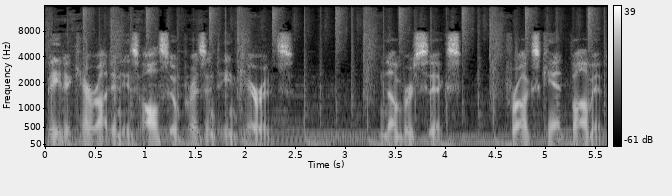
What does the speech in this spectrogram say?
Beta-carotene is also present in carrots. Number 6, frogs can't vomit.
